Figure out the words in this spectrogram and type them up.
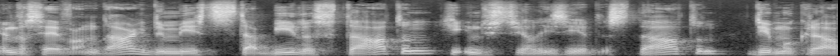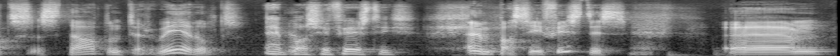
En dat zijn vandaag de meest stabiele staten, geïndustrialiseerde staten, democratische staten ter wereld. En pacifistisch. En pacifistisch. Um,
